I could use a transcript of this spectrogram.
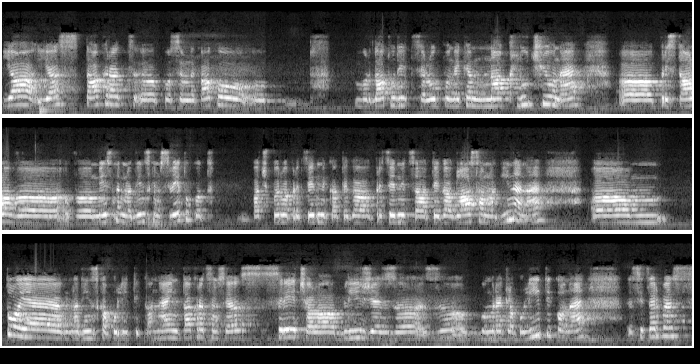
Ja, jaz takrat, eh, ko sem nekako, eh, morda tudi celo po nekem naključju, ne, eh, pristala v, v mestnem mladinskem svetu kot pač prva tega, predsednica tega glasa mladine. Ne, um, to je mladinska politika. Ne? In takrat sem se srečala bliže z, z bom rekla, politiko. Ne? Sicer pa jaz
